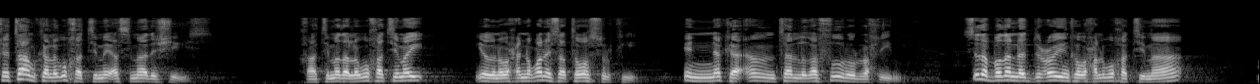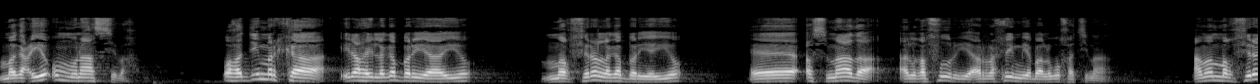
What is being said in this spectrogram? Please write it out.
khitaamka lagu khatimay asmaada sheegiisa khaatimada lagu khatimay iyaduna waxay noqonaysaa tawasulkii innaka anta alghafuuru alraxiim sida badanna ducooyinka waxaa lagu khatimaa magacyo u munaasiba oo haddii markaa ilaahay laga baryaayo makhfiro laga baryayo asmaada alghafuur iyo alraxiim iyo baa lagu khatimaa. Ama makfiro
